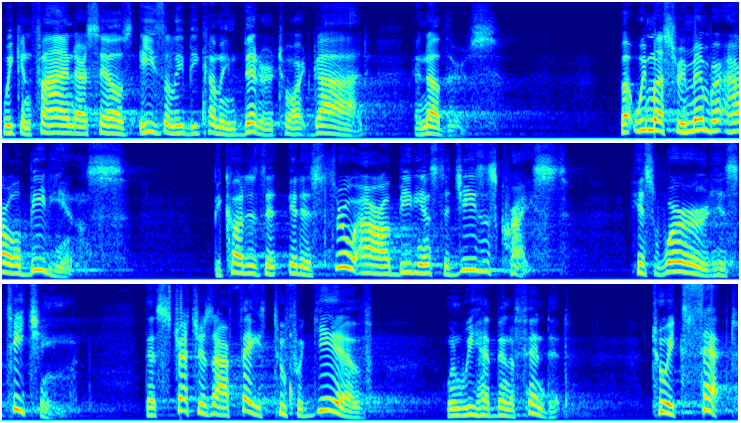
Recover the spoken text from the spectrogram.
We can find ourselves easily becoming bitter toward God and others. But we must remember our obedience because it is through our obedience to Jesus Christ, His Word, His teaching, that stretches our faith to forgive when we have been offended, to accept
